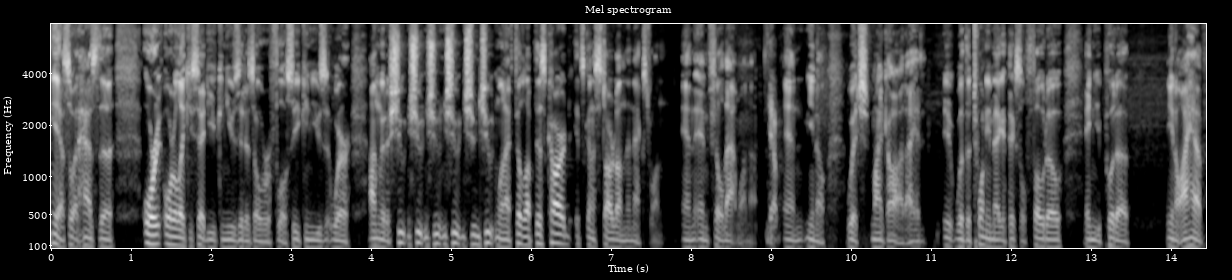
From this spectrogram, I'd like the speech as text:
yeah, so it has the or or like you said, you can use it as overflow. So you can use it where I'm going to shoot and shoot and shoot and shoot and shoot and shoot, and when I fill up this card, it's going to start on the next one and and fill that one up. Yep. And you know, which my God, I had it with a 20 megapixel photo, and you put a, you know, I have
